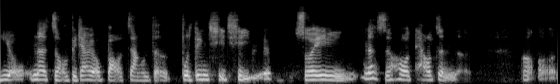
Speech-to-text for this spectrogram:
有那种比较有保障的不定期契约，所以那时候调整了呃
